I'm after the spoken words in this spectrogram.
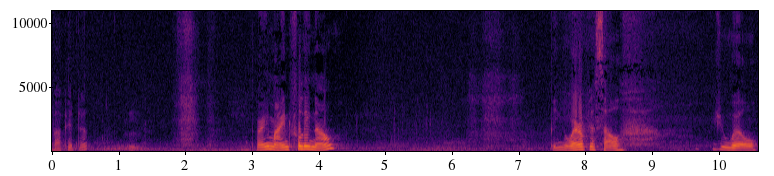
Bapita. Very mindfully now, being aware of yourself, you will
